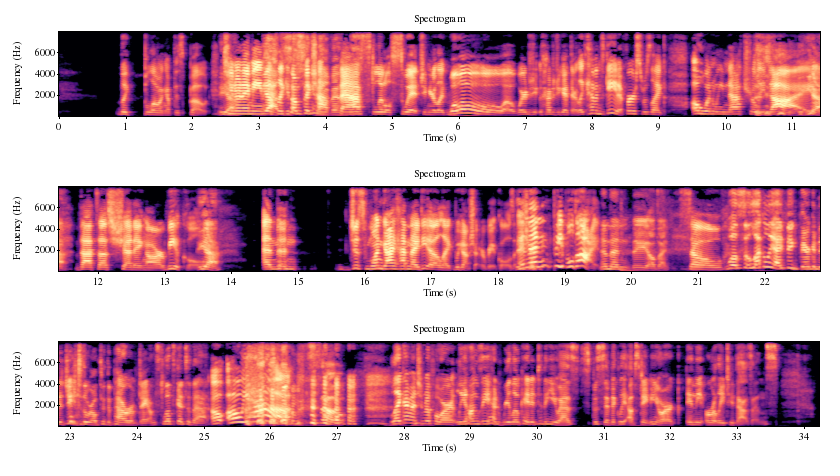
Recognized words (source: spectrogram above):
like blowing up this boat. Do Yeah. you know what I mean? Yeah, it's like it's something happens. a fast little switch and you're like, whoa, whoa, whoa, whoa, where did you how did you get there? Like Heaven's Gate at first was like, oh, when we naturally die, yeah. that's us shedding our vehicle Yeah. and then just one guy had an idea like we gotta shut our vehicles and then people died And then they all died. So Well, so luckily, I think they're going to change the world through the power of dance. Let's get to that. oh oh Um, yeah so, like I mentioned before, Li Hongzhi had relocated to the US, specifically upstate New York, in the early 2000s.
